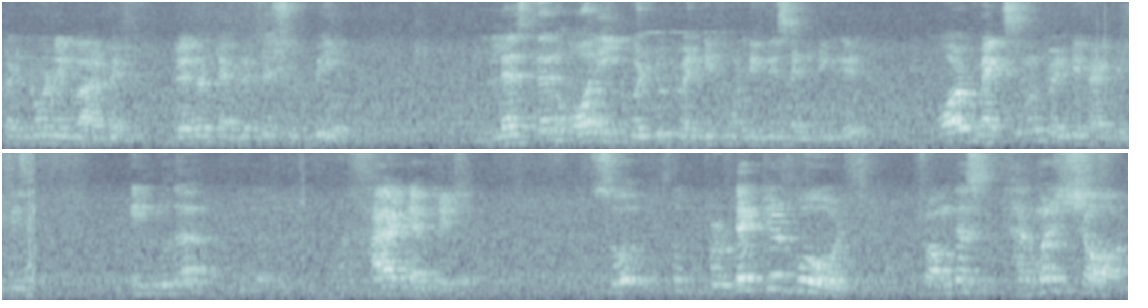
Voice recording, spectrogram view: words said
controlled environment where the temperature should be less than or equal to 24 degrees centigrade or maximum 25 degrees into the higher temperature. So to protect your board from the thermal shock,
